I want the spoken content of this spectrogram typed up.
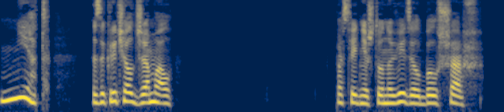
«Нет!» — закричал Джамал. Последнее, что он увидел, был шарф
